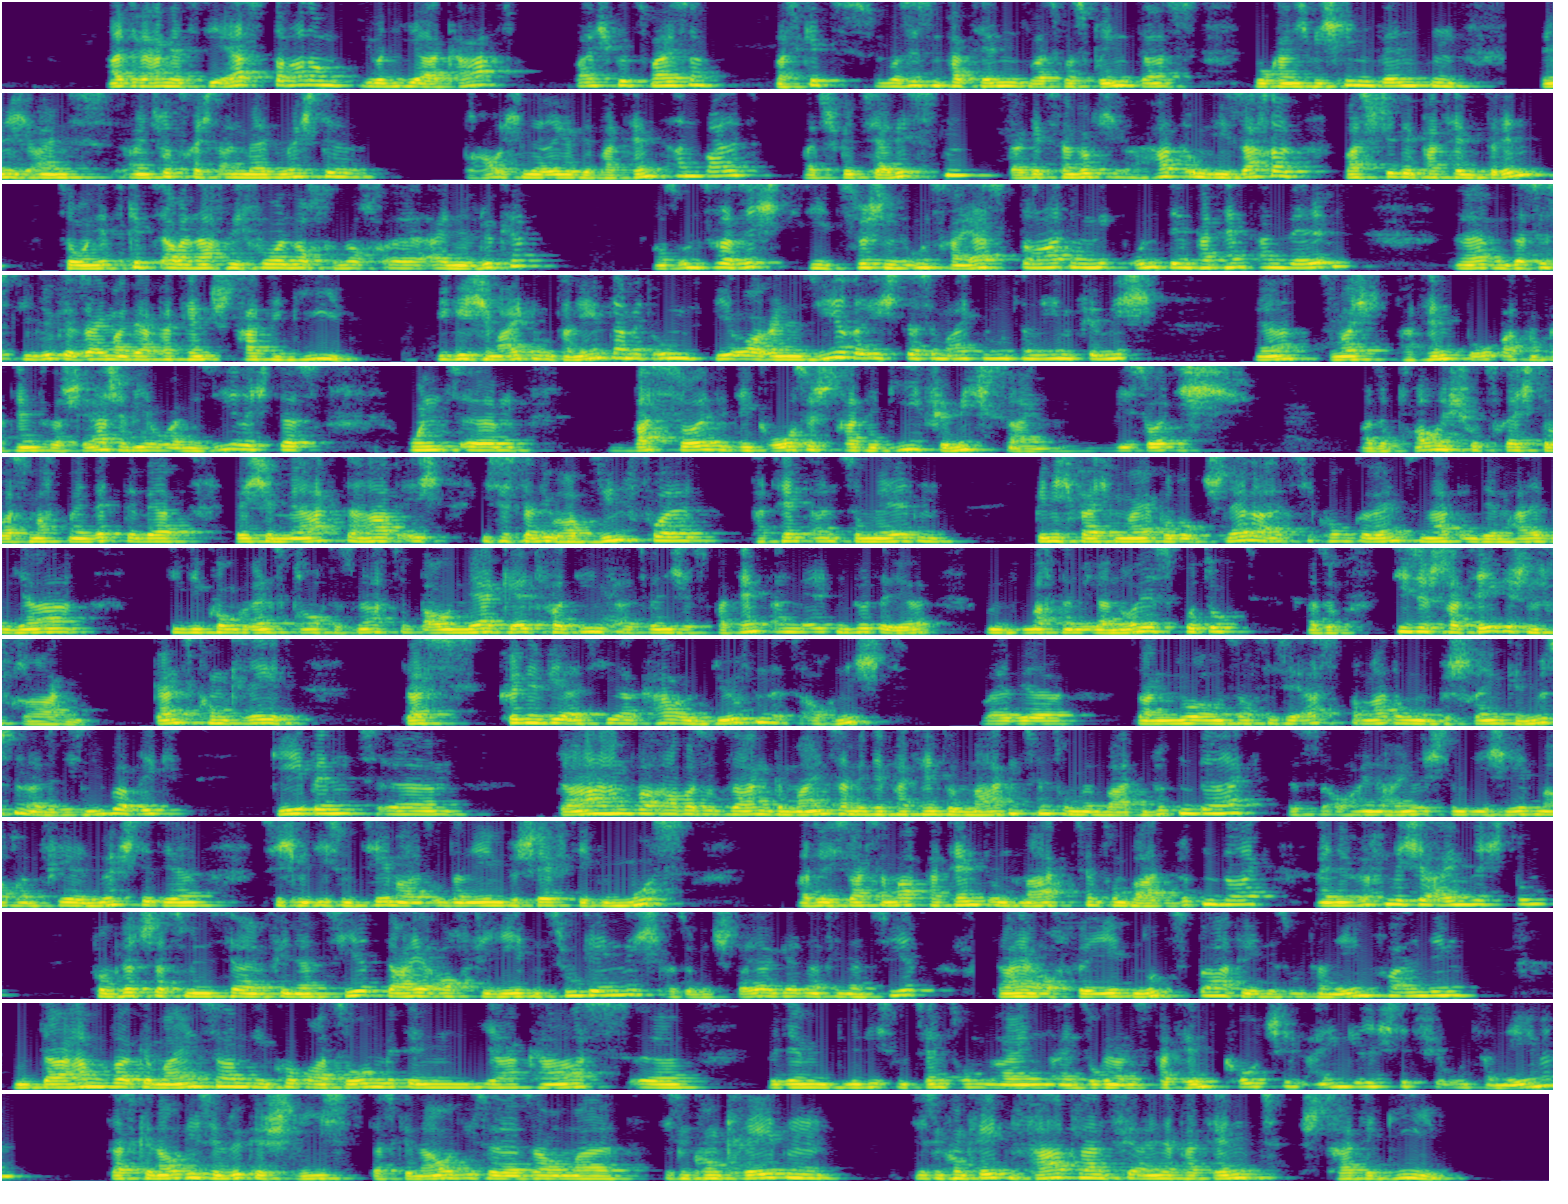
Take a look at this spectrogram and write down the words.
Also wir haben jetzt die Erstberatung über die IHK beispielsweise. Was gibt's? Was ist ein Patent? Was, was bringt das? Wo kann ich mich hinwenden? Wenn ich eins, ein Schutzrecht anmelden möchte, brauche ich in der Regel den Patentanwalt als Spezialisten. Da geht es dann wirklich hart um die Sache, was steht im Patent drin. So, und jetzt gibt es aber nach wie vor noch, noch äh, eine Lücke aus unserer Sicht, die zwischen unserer Erstberatung liegt und den Patentanwälten. Äh, und das ist die Lücke, sage ich mal, der Patentstrategie. Wie gehe ich im eigenen Unternehmen damit um? Wie organisiere ich das im eigenen Unternehmen für mich? Ja, zum Beispiel Patentbeobachtung, Patentrecherche, wie organisiere ich das? Und ähm, was sollte die große Strategie für mich sein? Wie sollte ich, also brauche ich Schutzrechte? Was macht mein Wettbewerb? Welche Märkte habe ich? Ist es dann überhaupt sinnvoll, Patent anzumelden? Bin ich vielleicht mit meinem Produkt schneller als die Konkurrenz und habe in dem halben Jahr, die die Konkurrenz braucht, das nachzubauen, mehr Geld verdient, als wenn ich jetzt Patent anmelden würde, ja, und mache dann wieder ein neues Produkt? Also diese strategischen Fragen, ganz konkret, das können wir als IHK und dürfen es auch nicht weil wir sagen, nur uns auf diese Erstberatungen beschränken müssen, also diesen Überblick gebend. Ähm, da haben wir aber sozusagen gemeinsam mit dem Patent- und Markenzentrum in Baden-Württemberg, das ist auch eine Einrichtung, die ich jedem auch empfehlen möchte, der sich mit diesem Thema als Unternehmen beschäftigen muss. Also ich sage es nochmal, Patent- und Markenzentrum Baden-Württemberg, eine öffentliche Einrichtung, vom Wirtschaftsministerium finanziert, daher auch für jeden zugänglich, also mit Steuergeldern finanziert, daher auch für jeden nutzbar, für jedes Unternehmen vor allen Dingen. Und da haben wir gemeinsam in Kooperation mit den IHKs äh, mit, dem, mit diesem Zentrum ein, ein sogenanntes Patentcoaching eingerichtet für Unternehmen, das genau diese Lücke schließt, das genau diese, sagen wir mal, diesen konkreten, diesen konkreten Fahrplan für eine Patentstrategie.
